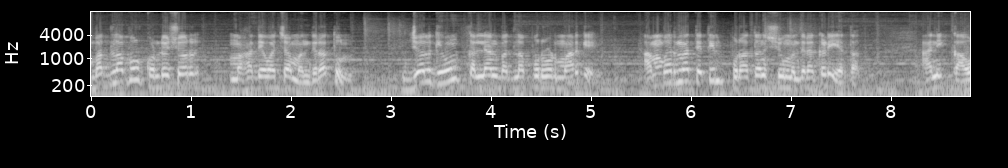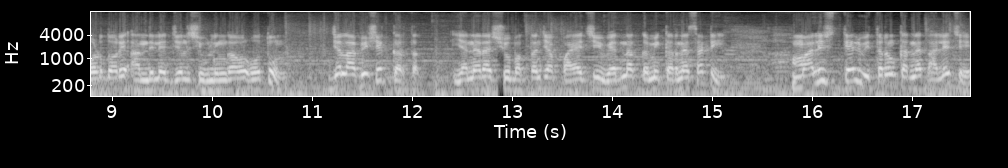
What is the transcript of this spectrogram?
बदलापूर कोंडेश्वर महादेवाच्या मंदिरातून जल घेऊन कल्याण बदलापूर रोड मार्गे अंबरनाथ येथील पुरातन शिव मंदिराकडे येतात. आणि कावडद्वारे आणलेले जल शिवलिंगावर ओतून जलाभिषेक करतात. येणाऱ्या शिवभक्तांच्या पायाची वेदना कमी करण्यासाठी मालिश तेल वितरण करण्यात आल्याचे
